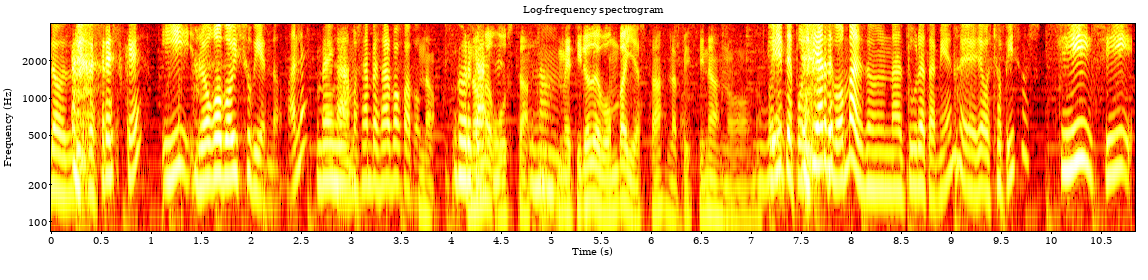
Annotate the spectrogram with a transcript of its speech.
lo refresque, y luego voy subiendo, ¿vale? O sea, Venga. vamos a empezar poco a poco. No, Gorka, no me gusta. no. Me tiro de bomba y ya está. La piscina no. no. Oye, ¿te puedes tirar de bombas de una altura también, de ocho pisos? Sí, sí.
